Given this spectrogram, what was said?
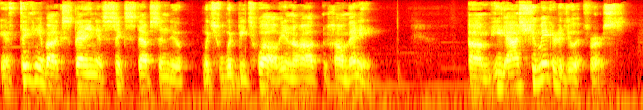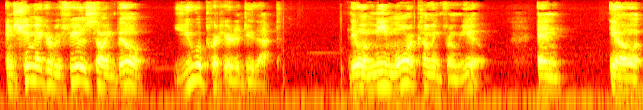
you know, thinking about expanding his six steps into, which would be 12, you know how, how many, um, he asked Shoemaker to do it first. And Shoemaker refused, telling Bill, You were put here to do that. They will mean more coming from you. And, you know,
